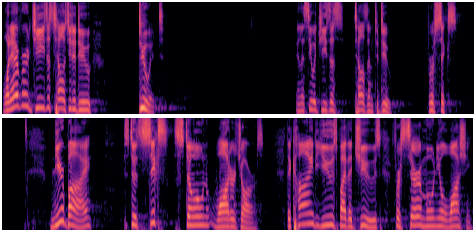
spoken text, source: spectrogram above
Whatever Jesus tells you to do, do it. And let's see what Jesus tells them to do. Verse 6 Nearby stood six stone water jars, the kind used by the Jews for ceremonial washing,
